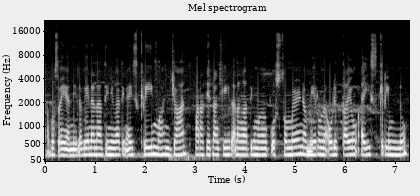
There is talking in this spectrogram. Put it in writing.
Tapos, ayan, nilagay na natin yung ating ice cream man dyan para kitang-kita ng ating mga customer na meron na ulit tayong ice cream, no?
